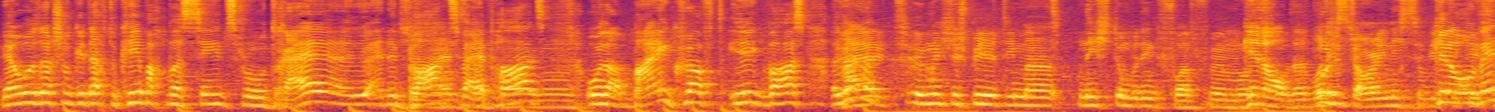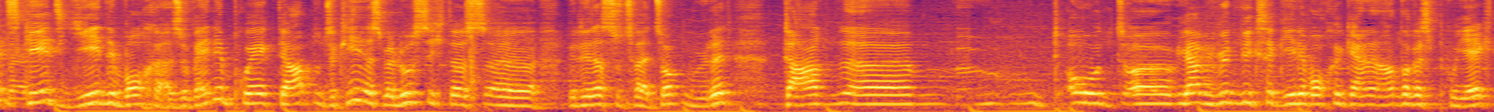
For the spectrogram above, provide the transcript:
Wir haben uns auch schon gedacht, okay, machen wir Saints Row 3, äh, eine so Part, ein, zwei Parts Folgen. oder Minecraft, irgendwas. Also halt irgendwelche Spiele, die man nicht unbedingt fortführen muss. Genau. Oder wo und, die Story nicht so wichtig Genau, und wenn es geht, jede Woche. Also wenn ihr Projekte habt und sagt, okay, das wäre lustig, dass, äh, wenn ihr das zu zweit zocken würdet, dann ähm, und äh, ja, wir würden wie gesagt jede Woche gerne ein anderes Projekt,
